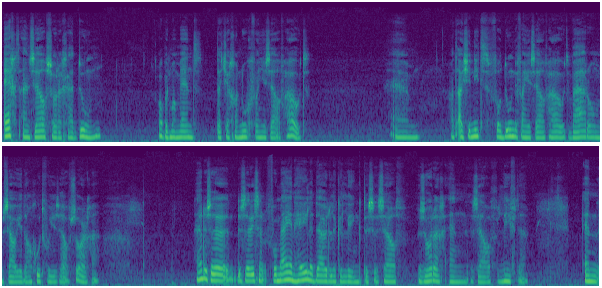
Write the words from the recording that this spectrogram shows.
echt aan zelfzorg gaat doen op het moment dat je genoeg van jezelf houdt. Um, want als je niet voldoende van jezelf houdt, waarom zou je dan goed voor jezelf zorgen? dus, uh, dus er is een, voor mij een hele duidelijke link tussen zelfzorg en zelfliefde. En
